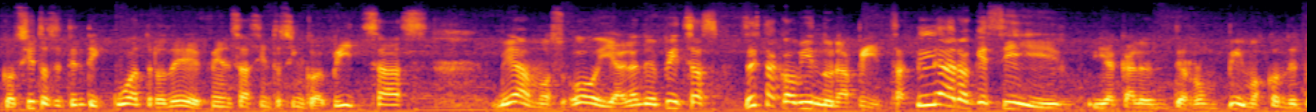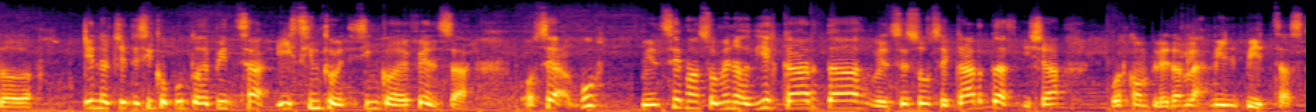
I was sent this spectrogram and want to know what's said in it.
Con 174 de defensa, 105 de pizzas. Veamos, hoy hablando de pizzas, se está comiendo una pizza, claro que sí. Y acá lo interrumpimos con de todo tiene 85 puntos de pizza y 125 de defensa. O sea, vos vencés más o menos 10 cartas, vencés 11 cartas y ya puedes completar las 1000 pizzas.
